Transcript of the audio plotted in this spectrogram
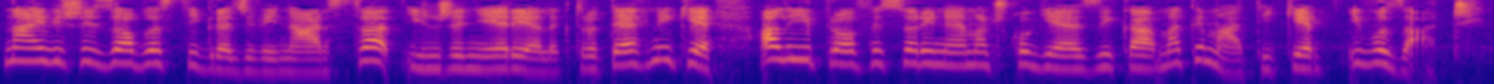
najviše iz oblasti građevinarstva, inženjeri elektrotehnike, ali i profesori nemačkog jezika, matematike i vozači.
